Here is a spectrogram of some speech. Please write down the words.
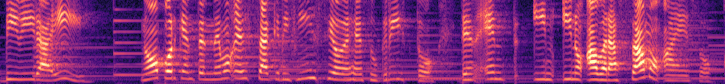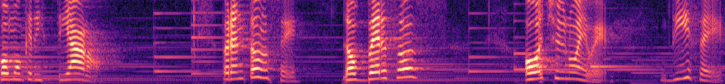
vivir ahí. ¿no? Porque entendemos el sacrificio de Jesucristo y, nos abrazamos a eso como cristianos. Pero entonces, los versos 8 y 9 dice,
